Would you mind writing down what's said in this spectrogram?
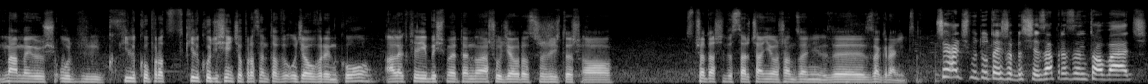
mamy już kilku, proc- kilkudziesięcioprocentowy udział w rynku, ale chcielibyśmy ten nasz udział rozszerzyć też o sprzedaż i dostarczanie urządzeń z zagranicy. Przyjechaliśmy tutaj, żeby się zaprezentować,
